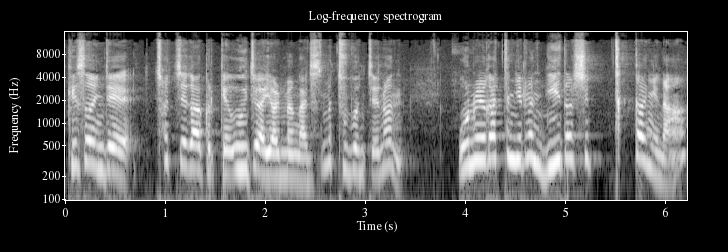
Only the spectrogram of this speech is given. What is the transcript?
그래서 이제 첫째가 그렇게 의지와 열망 가졌으면 두 번째는 오늘 같은 이런 리더십 특강이나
